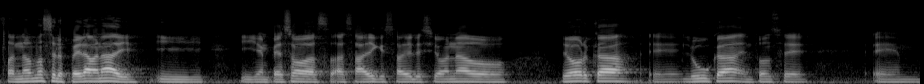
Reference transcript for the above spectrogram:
o sea, no, no se lo esperaba nadie. Y, y empezó a, a saber que se había lesionado Yorca, eh, Luca, entonces em,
